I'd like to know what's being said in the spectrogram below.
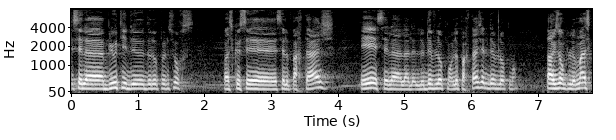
C'est la beauty de, l'open source, parce que c'est le partage et c'est le développement, le partage et le développement. Par exemple, le masque,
